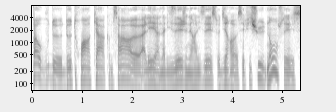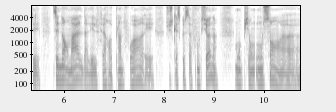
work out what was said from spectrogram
pas, au bout de deux, trois cas comme ça, euh, aller analyser, généraliser et se dire euh, c'est fichu. Non, c'est normal d'aller le faire plein de fois et jusqu'à ce que ça fonctionne. Bon, puis on, le sent euh,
